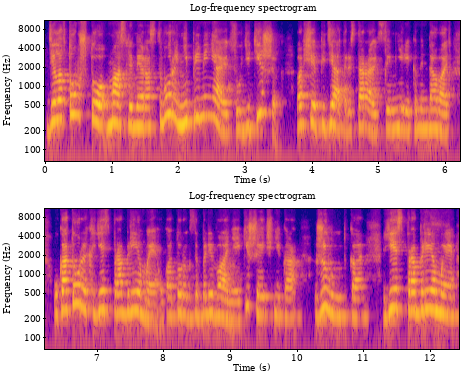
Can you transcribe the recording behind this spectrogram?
Дело в том, что масляные растворы не применяются у детишек, вообще педиатры стараются им не рекомендовать, у которых есть проблемы, у которых заболевания кишечника, желудка, есть проблемы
